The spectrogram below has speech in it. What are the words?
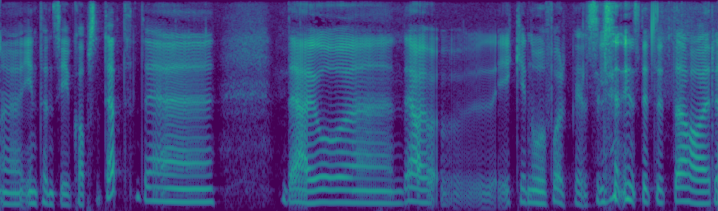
Uh, intensivkapasitet. Det, det, er jo, eh, det er jo ikke noe Folkehelseinstituttet har,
